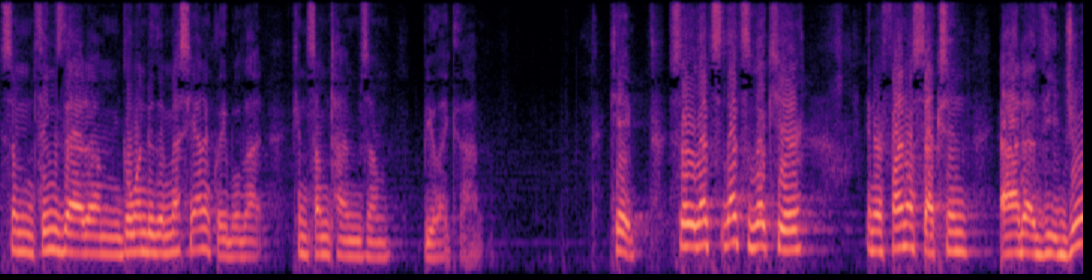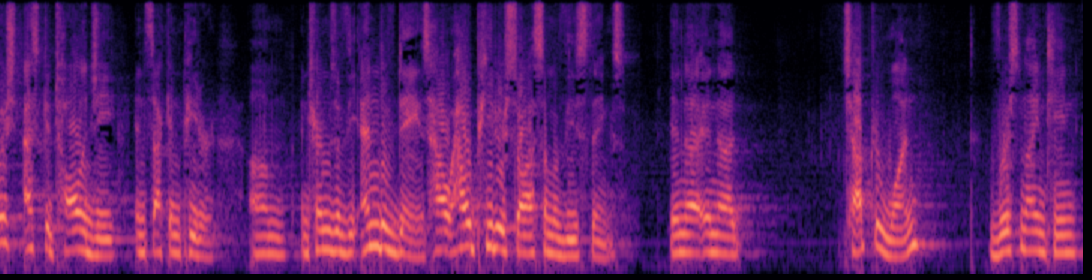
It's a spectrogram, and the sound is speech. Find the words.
some things that um, go under the messianic label that can sometimes um, be like that. Okay, so let's let's look here in our final section at uh, the Jewish eschatology in Second Peter, um, in terms of the end of days, how how Peter saw some of these things. In uh, in uh, chapter 1, verse 19,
